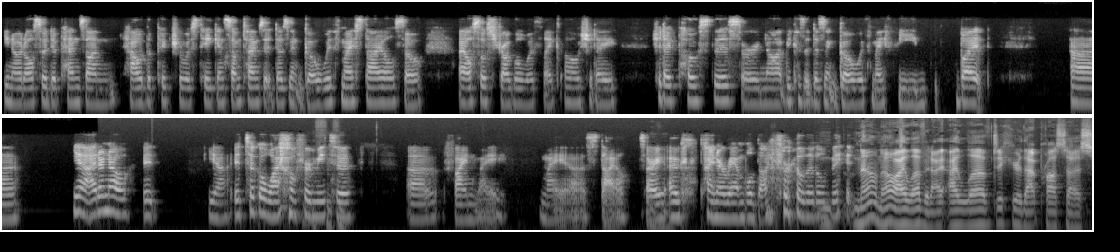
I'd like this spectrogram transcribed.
you know, it also depends on how the picture was taken. Sometimes it doesn't go with my style. So I also struggle with like, oh, should I should I post this or not because it doesn't go with my feed. But uh yeah, I don't know. It yeah, it took a while for me to uh find my my uh, style. Sorry, mm-hmm. I kind of rambled on for a little bit. No, no, I love it. I, I love to hear that process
